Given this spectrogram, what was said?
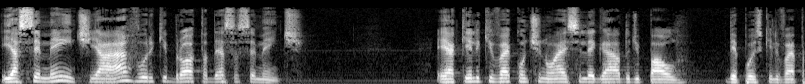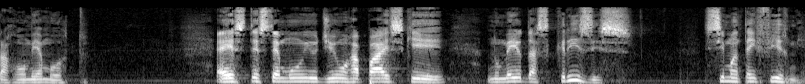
e a semente, a árvore que brota dessa semente, é aquele que vai continuar esse legado de Paulo depois que ele vai para Roma e é morto. É esse testemunho de um rapaz que, no meio das crises, se mantém firme.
